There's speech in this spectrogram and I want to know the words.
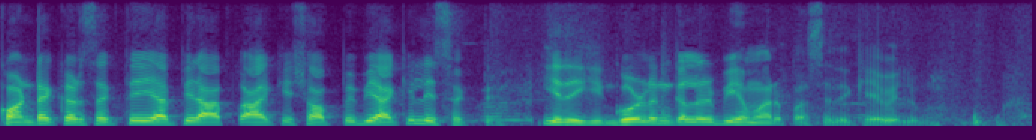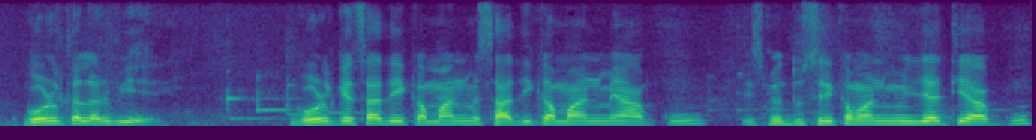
कांटेक्ट कर सकते हैं या फिर आप आके शॉप पे भी आके ले सकते हैं। ये देखिए गोल्डन कलर भी हमारे पास है, देखिए अवेलेबल गोल्ड कलर भी है। गोल्ड के साथ ये कमान में, शादी कमान में आपको, इसमें दूसरी कमान मिल जाती है आपको।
